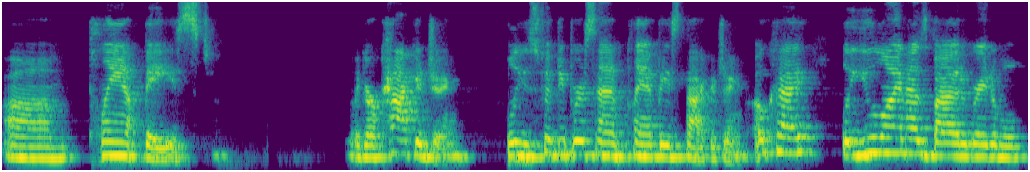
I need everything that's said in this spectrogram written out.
um, plant-based. Like our packaging we'll use 50% plant-based packaging okay? Well uline has biodegradable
